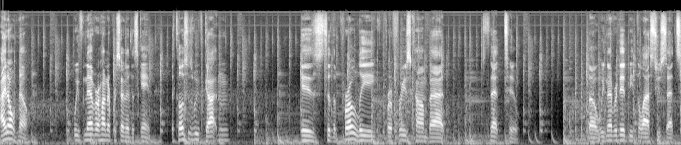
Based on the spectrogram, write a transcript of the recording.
I don't know. We've never 100% of this game. The closest we've gotten is to the Pro League for Freeze Combat Set 2. So we never did beat the last two sets.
